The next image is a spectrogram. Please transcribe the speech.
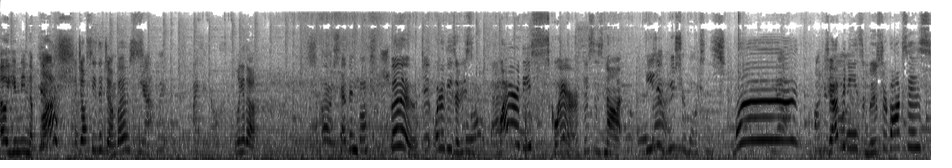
Oh, you mean the plush? Did y'all see the jumbos? Yeah. Wait, I did not. Look at that. Oh, seven bucks each. Boo! Did- What are these? Are these? Why are these square? This is not. These are booster boxes. What? $100. Japanese booster boxes?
